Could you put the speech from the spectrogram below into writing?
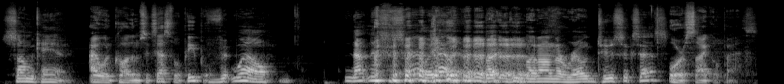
Some can. I would call them successful people V- Well, not necessarily, but but on the road to success. or psychopaths.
